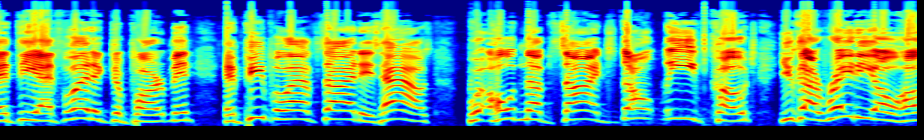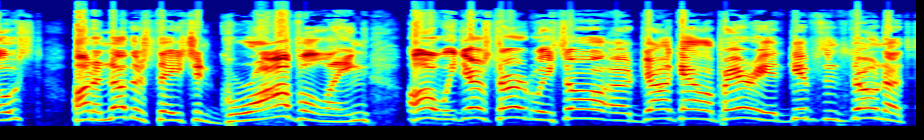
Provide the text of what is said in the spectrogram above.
at the athletic department, and people outside his house holding up signs, don't leave, coach. You got radio host on another station groveling. Oh, we just heard we saw uh, John Calipari at Gibson's Donuts.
